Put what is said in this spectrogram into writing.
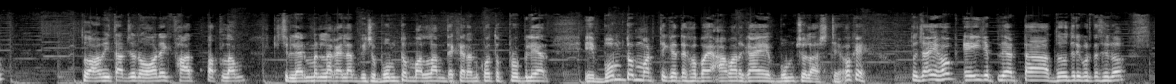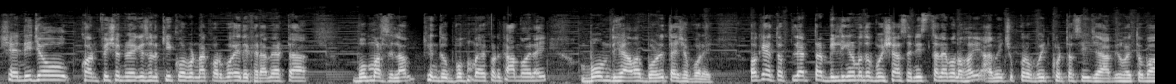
তো আমি তার জন্য অনেক ফাঁদ পাতলাম, কিছু ল্যান্ডম্যান লাগাইলাম, কিছু বোম টম মারলাম। দেখেন আমি কত প্রো প্লেয়ার এই বোম টম মারতে গিয়ে দেখো ভাই, আমার গায়ে বোম চলে আসছে ওকে তো যাই হোক, এই যে প্লেয়ারটা দৌড়দৌড়ি করতেছিল, সে নিজেও কনফিউশন হয়ে গেছিল, কি করব, না করব। এই দেখেন, আমি একটা বোম মারছিলাম, কিন্তু বোম মারের কোনো কাম হয় নাই। বোম দিয়ে আমার বডিতে এসে পড়ে। ওকে তো প্লেয়ারটা বিল্ডিং এর মধ্যে বসে আছে নিস্তালে মনে হয়। আমি চুপ করে ওয়েট করতেছি যে আমি হয়তো বা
